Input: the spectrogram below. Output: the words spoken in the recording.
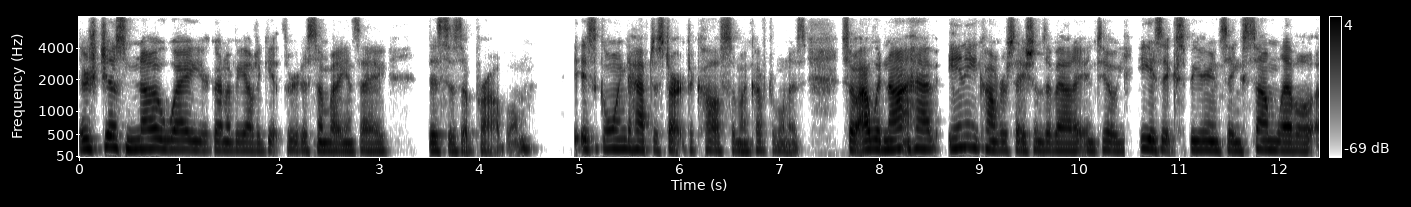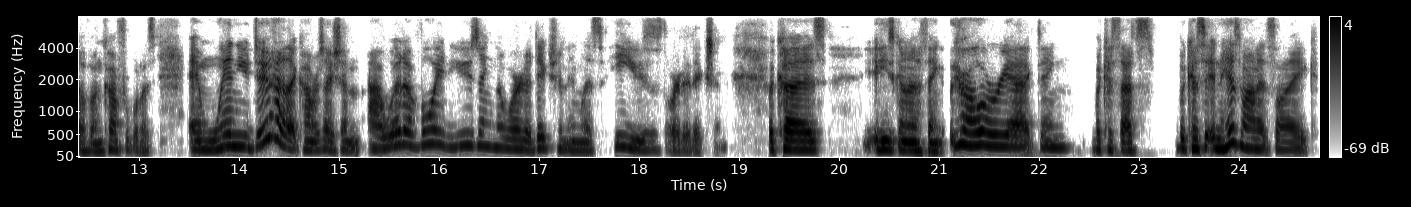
there's just no way you're going to be able to get through to somebody and say, This is a problem It's going to have to start to cause some uncomfortableness. So I would not have any conversations about it until he is experiencing some level of uncomfortableness. And when you do have that conversation, I would avoid using the word addiction unless he uses the word addiction because he's going to think you're overreacting because that's because in his mind it's like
